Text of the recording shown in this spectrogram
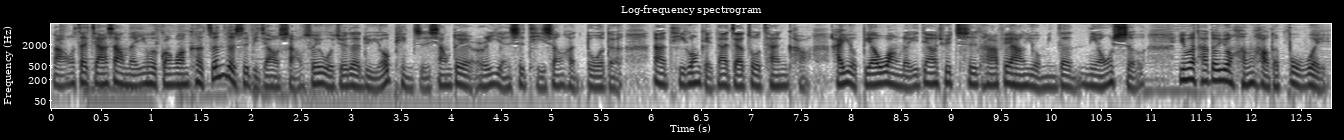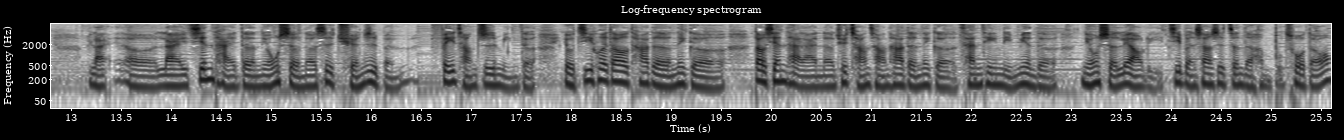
然后再加上呢，因为观光客真的是比较少，所以我觉得旅游品质相对而言是提升很多的。那提供给大家做参考，还有不要忘了一定要去吃它非常有名的牛舌，因为他。都用很好的部位来，呃，来仙台的牛舌呢是全日本非常知名的。有机会到他的那个到仙台来呢，去尝尝他的那个餐厅里面的牛舌料理，基本上是真的很不错的哦。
